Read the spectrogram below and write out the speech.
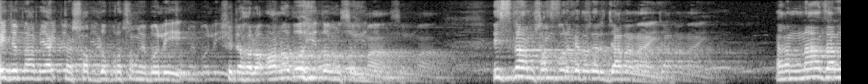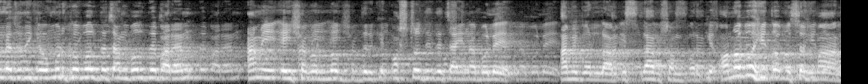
এই জন্য আমি একটা শব্দ প্রথমে বলি, সেটা হলো অনবহিত মুসলমান। ইসলাম সম্পর্কে তাদের জানা নাই। এখন না জানলে যদি কেউ মূর্খ বলতে চান, বলতে পারেন, আমি এই সকল লোকদেরকে কষ্ট দিতে চাই না বলে আমি বললাম, ইসলাম সম্পর্কে অনবহিত মুসলমান,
